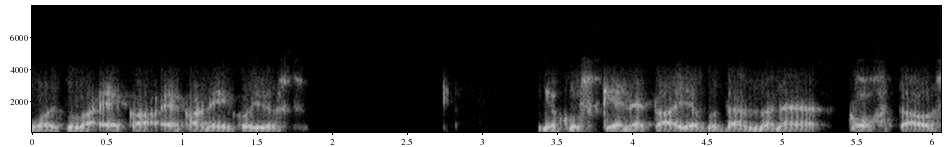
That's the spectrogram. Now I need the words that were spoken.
voi tulla eka, eka niin kuin just joku skene tai joku tämmöinen kohtaus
